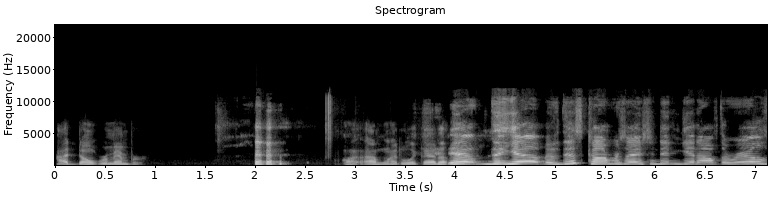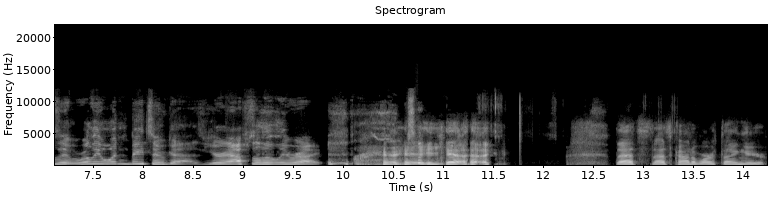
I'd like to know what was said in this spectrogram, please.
I don't remember. I'm gonna have to look that up. Yep, the, yep. If this conversation didn't get off the rails, it really wouldn't be two guys. You're absolutely right. yeah. That's that's kind of our thing here.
